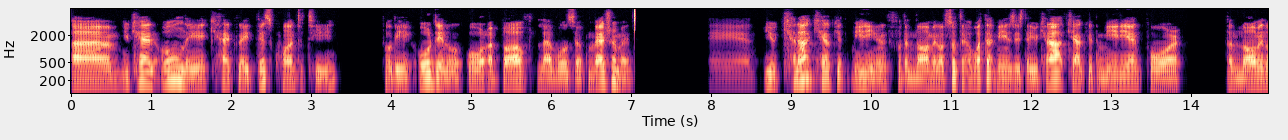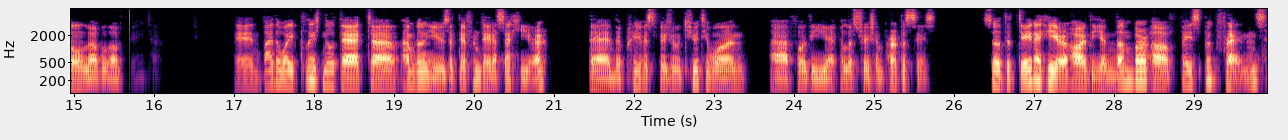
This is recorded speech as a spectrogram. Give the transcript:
Um, you can only calculate this quantity for the ordinal or above levels of measurement. You cannot calculate median for the nominal. So that, what that means is that you cannot calculate the median for the nominal level of data. and by the way, please note that uh, I'm going to use a different data set here than the previous Visual Acuity one uh, for the uh, illustration purposes. So the data here are the uh, number of Facebook friends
